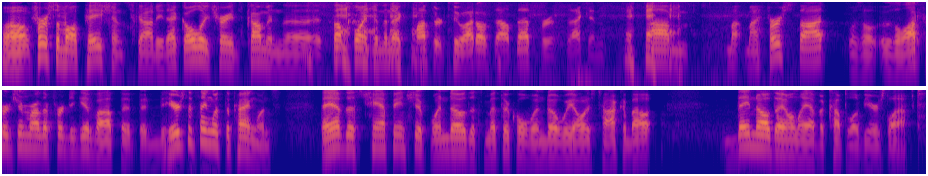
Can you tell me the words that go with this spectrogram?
Well, first of all, patience, Scotty. That goalie trade's coming uh, at some point in the next month or two. I don't doubt that for a second. Um, my, my, first thought was a, it was a lot for Jim Rutherford to give up. But, but here's the thing with the Penguins: they have this championship window, this mythical window we always talk about. They know they only have a couple of years left,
